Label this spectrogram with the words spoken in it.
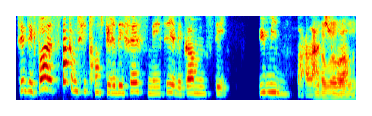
sais, des fois, c'est pas comme s'il transpirait des fesses, mais tu sais, il y avait comme, c'était humide par là, Ouais, tu ouais, vois. ouais.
